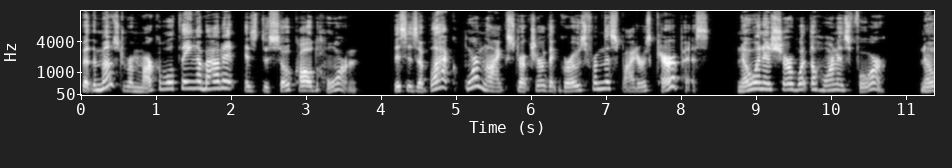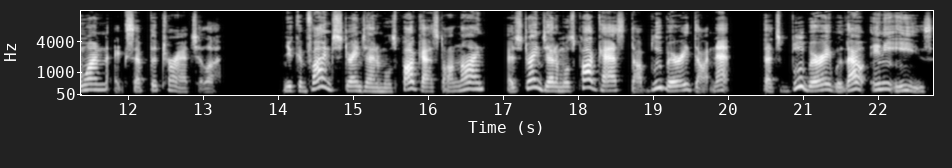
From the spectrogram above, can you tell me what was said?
But the most remarkable thing about it is the so called horn. This is a black horn like structure that grows from the spider's carapace. No one is sure what the horn is for. No one except the tarantula. You can find Strange Animals Podcast online at strangeanimalspodcast.blubrry.net. That's blueberry without any E's.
